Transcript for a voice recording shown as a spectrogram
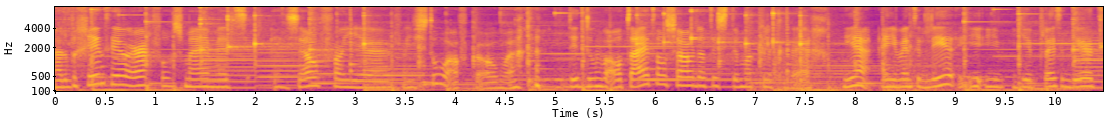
Nou, dat begint heel erg volgens mij met zelf van je, van je stoel afkomen. Dit doen we altijd al zo, dat is de makkelijke weg. Ja, en je, bent leer, je, je, pretendeert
